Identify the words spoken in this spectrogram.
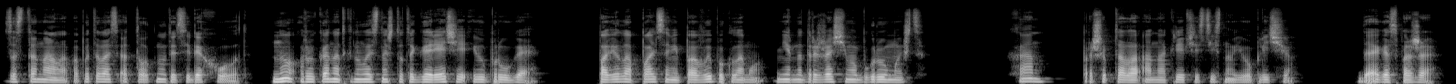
Застонала, попыталась оттолкнуть от себя холод. Но рука наткнулась на что-то горячее и упругое. Повела пальцами по выпуклому, нервно дрожащему бугру мышц. Хан прошептала она, крепче стиснув его плечо. «Да, госпожа».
